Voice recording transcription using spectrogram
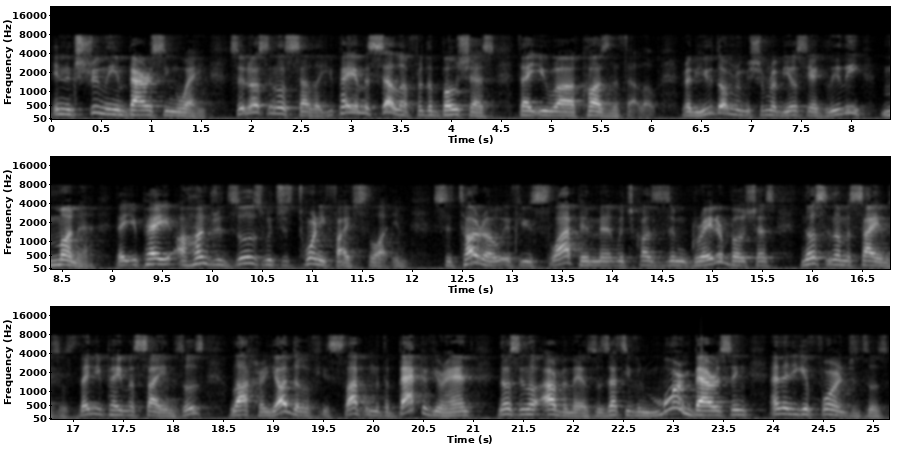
in an extremely embarrassing way. So no sella, you pay him a sella for the boshes that you uh, caused the fellow. Rabbi Yudom Mishum Rabbi Yossi Aglili mana that you pay hundred zuz, which is twenty five slatim. Sitaro, if you slap him, uh, which causes him greater boshes, nosin masayim zuz. Then you pay masayim zuz. Lachar yado, if you slap him with the back of your hand, nosin lo arba zuz. That's even more embarrassing, and then you give 400 zuz.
